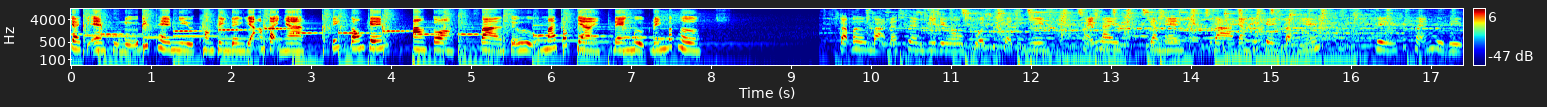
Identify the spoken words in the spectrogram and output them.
cho chị em phụ nữ biết thêm nhiều thông tin đơn giản tại nhà, tiết tốn kém, an toàn và sở hữu mái tóc dài đen mượt đến bất ngờ. Cảm ơn bạn đã xem video của Sức khỏe tự nhiên. Hãy like, comment và đăng ký kênh bạn nhé. Vì sức khỏe người Việt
